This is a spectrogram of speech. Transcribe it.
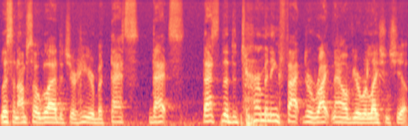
Listen, I'm so glad that you're here, but that's, that's, that's the determining factor right now of your relationship.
